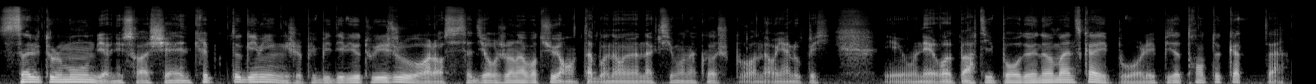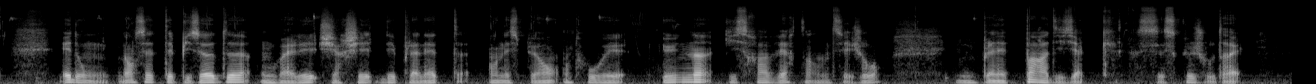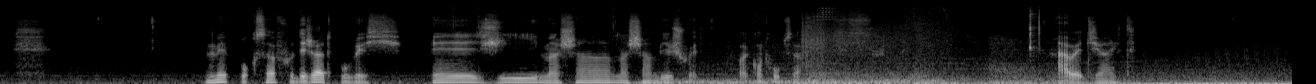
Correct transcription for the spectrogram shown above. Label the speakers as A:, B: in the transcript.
A: Salut tout le monde, bienvenue sur la chaîne Crypto Gaming. Je publie des vidéos tous les jours, alors si ça dit rejoins l'aventure, en t'abonnant et en activant la cloche pour ne rien louper. Et on est reparti pour de No Man's Sky pour l'épisode 34. Et donc, dans cet épisode, on va aller chercher des planètes en espérant en trouver une qui sera verte un de ces jours. Une planète paradisiaque, c'est ce que je voudrais. Mais pour ça, faut déjà trouver. Et J machin, machin bien chouette. Faudrait qu'on trouve ça. Ah ouais, direct.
